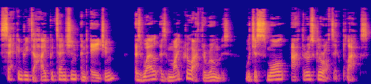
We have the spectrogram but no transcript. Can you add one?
secondary to hypertension and aging, as well as microatheromas, which are small atherosclerotic plaques.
